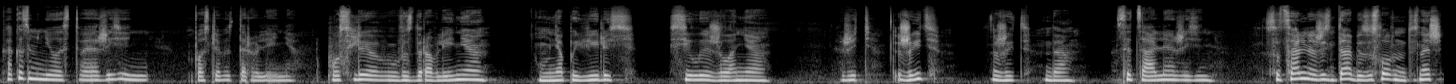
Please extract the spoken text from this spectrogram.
Как изменилась твоя жизнь после выздоровления? После выздоровления у меня появились силы и желание жить. Жить, жить, да. Социальная жизнь. Социальная жизнь, да, безусловно. Ты знаешь,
